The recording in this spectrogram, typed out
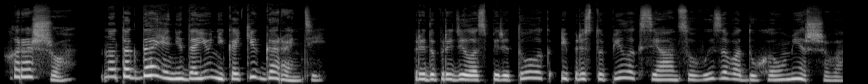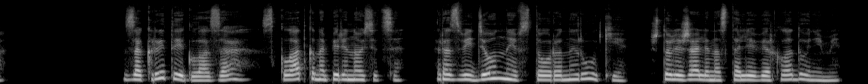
«Хорошо, но тогда я не даю никаких гарантий», предупредила спиритолог и приступила к сеансу вызова духа умершего. Закрытые глаза, складка на переносице, разведенные в стороны руки, что лежали на столе вверх ладонями.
